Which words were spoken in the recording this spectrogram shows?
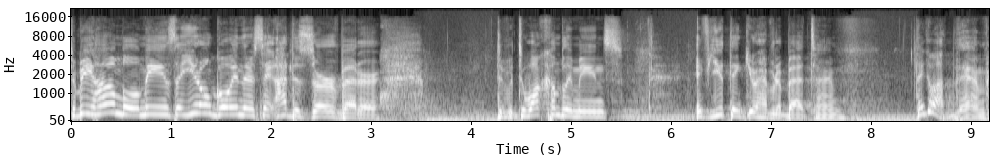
To be humble means that you don't go in there saying, I deserve better. To, to walk humbly means if you think you're having a bad time, think about them.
